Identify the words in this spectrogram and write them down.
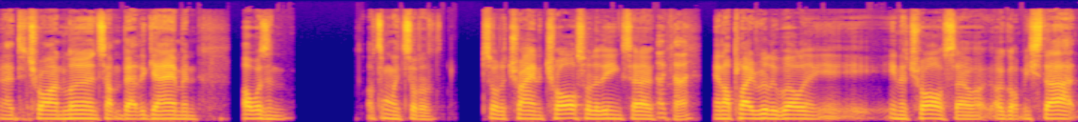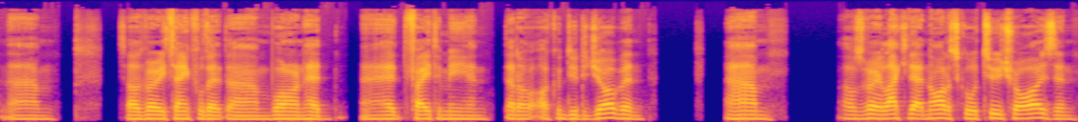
uh, to try and learn something about the game, and I wasn't. I was only sort of, sort of train and trial sort of thing. So Okay. and I played really well in, in a trial, so I, I got me start. Um, so I was very thankful that um, Warren had uh, had faith in me and that I, I could do the job. And um, I was very lucky that night. I scored two tries and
